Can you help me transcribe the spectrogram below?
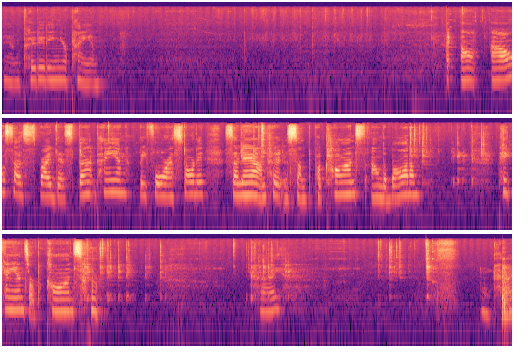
and put it in your pan. Um, I also sprayed this Bundt pan before I started, so now I'm putting some pecans on the bottom. Pecans or pecans. okay. Okay.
